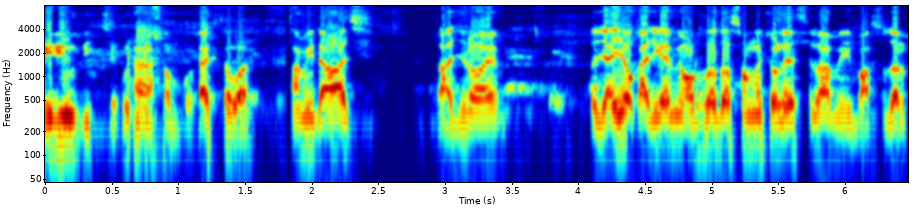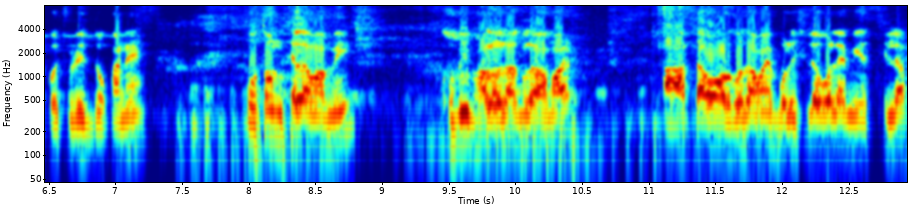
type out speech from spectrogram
রিভিউ দিচ্ছে হ্যাঁ কচুরির সম্পর্কে একশো বার। আমি রাজ রাজ রয় তো যাই হোক আজকে আমি অর্ধদার সঙ্গে চলে এসেছিলাম এই বাসুদার কচুরির দোকানে। প্রথম খেলাম আমি। খুবই ভালো লাগল আমার। আর তাও অর্ঘদা আমায় বলেছিল বলে আমি এসেছিলাম।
